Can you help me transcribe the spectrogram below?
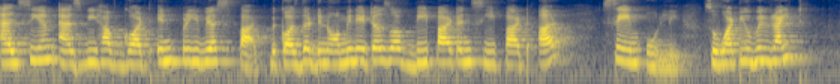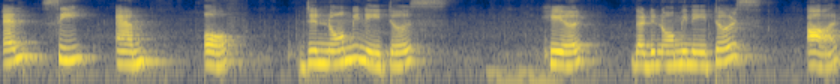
LCM as we have got in previous part because the denominators of B part and C part are same only. So what you will write? LCM of denominators here the denominators are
